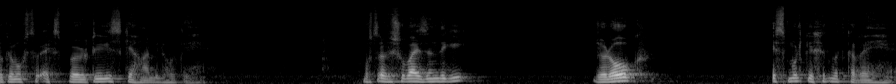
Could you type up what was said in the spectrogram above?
جو کہ مختلف ایکسپرٹیز کے حامل ہوتے ہیں۔ مختلف شعبہ زندگی جو لوگ اس ملک کی خدمت کر رہے ہیں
